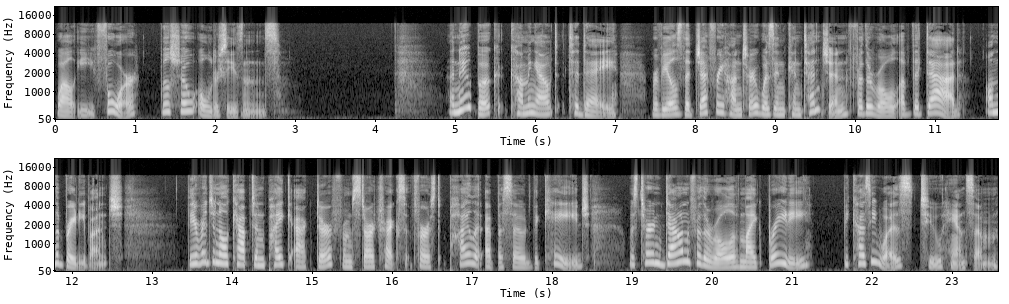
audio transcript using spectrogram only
while E4 will show older seasons. A new book coming out today reveals that Jeffrey Hunter was in contention for the role of the dad on The Brady Bunch. The original Captain Pike actor from Star Trek's first pilot episode, The Cage, was turned down for the role of Mike Brady because he was too handsome.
